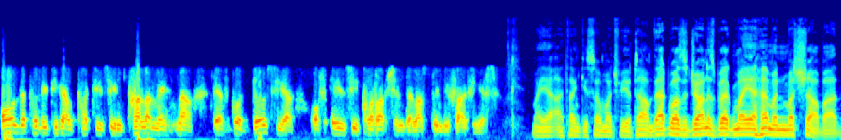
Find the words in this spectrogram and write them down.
all the political parties in parliament now they've got dossier of ANC corruption the last 25 years. Maya, I thank you so much for your time. That was Johannesburg Mayor Herman Mashaba.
